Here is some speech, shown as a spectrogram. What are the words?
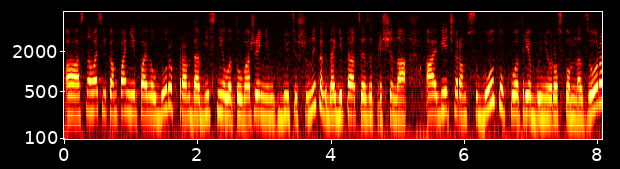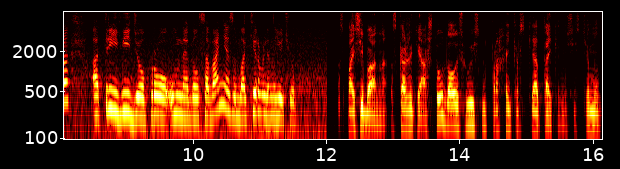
А основатель компании Павел Дуров, правда, объяснил это уважением к Дню тишины, когда агитация запрещена. А вечером в субботу по требованию Роскомнадзора а, три видео про умное голосование заблокировали на YouTube. Спасибо, Анна. Скажите, а что удалось выяснить про хакерские атаки на систему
